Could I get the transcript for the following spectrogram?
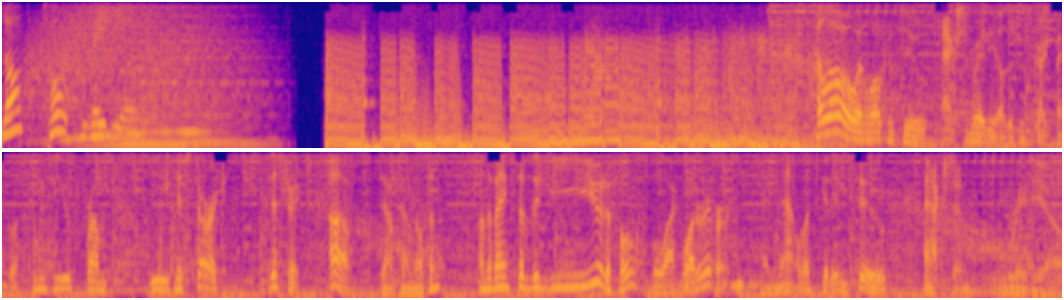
Blog Talk Radio. Hello and welcome to Action Radio. This is Greg Penglis coming to you from the historic district of downtown Milton on the banks of the beautiful Blackwater River. And now let's get into Action Radio.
